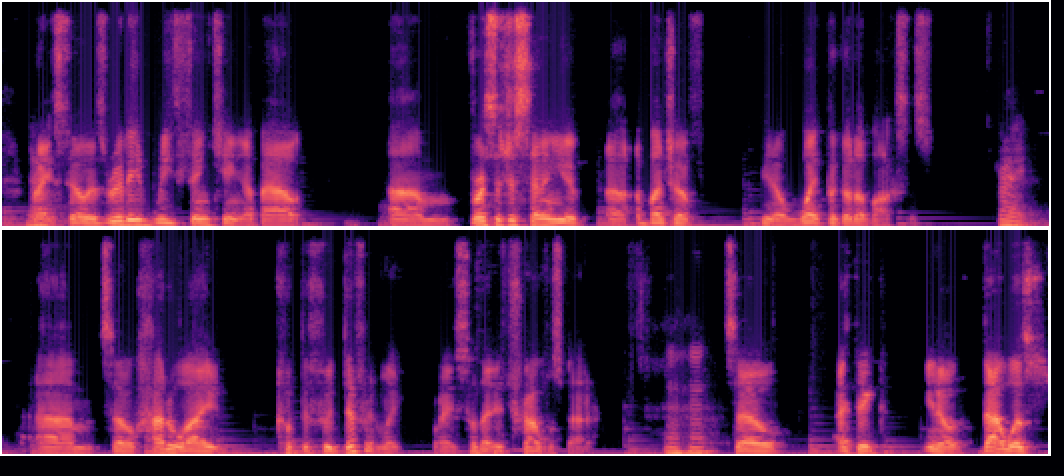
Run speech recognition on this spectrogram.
yeah. right? So it's really rethinking about um, versus just sending you a, a, bunch of you know white pagoda boxes, right? Um, so how do I cook the food differently, right, so that it travels better? Mm-hmm. So I think you know that was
